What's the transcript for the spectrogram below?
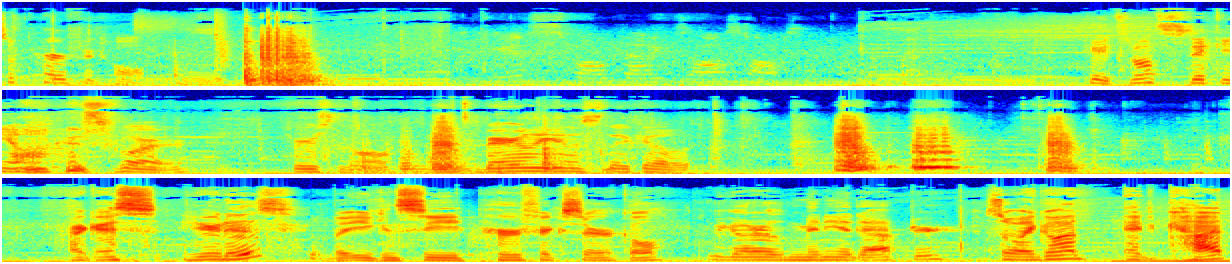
That's a perfect hole. Okay, it's not sticking out this far, first of all. It's barely gonna stick out. Alright guys, here it is. But you can see perfect circle. We got our mini adapter. So I got it cut.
